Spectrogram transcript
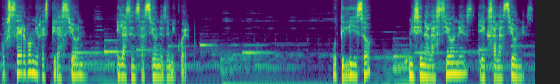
Observo mi respiración y las sensaciones de mi cuerpo. Utilizo mis inhalaciones y exhalaciones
